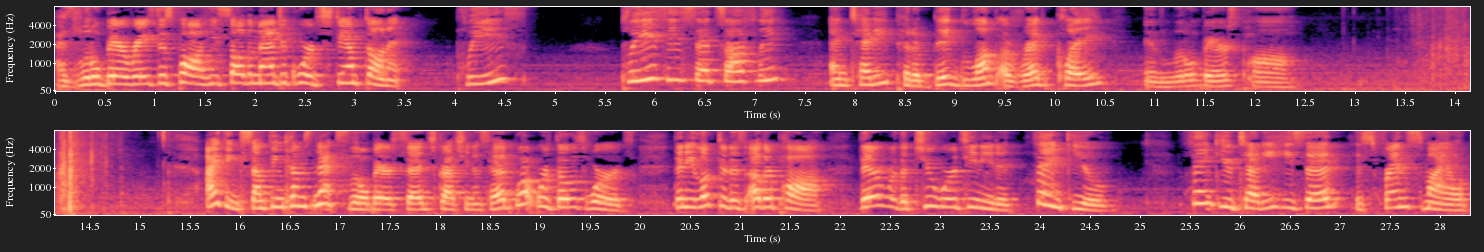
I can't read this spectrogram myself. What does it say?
As Little Bear raised his paw, he saw the magic word stamped on it. Please? Please, he said softly, and Teddy put a big lump of red clay in Little Bear's paw. I think something comes next, Little Bear said, scratching his head. What were those words? Then he looked at his other paw. There were the two words he needed. Thank you. Thank you, Teddy, he said. His friend smiled.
